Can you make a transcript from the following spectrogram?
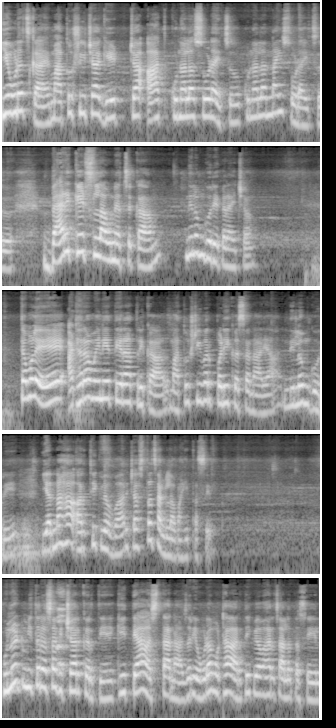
एवढंच काय. मातोश्रीच्या गेटच्या आत कुणाला सोडायचं कुणाला नाही सोडायचं. बॅरिकेड्स लावण्याचं काम निलम गोरे करायच्या. त्यामुळे अठरा महिने तेरा त्रिकाळ मातोश्रीवर पडीक असणाऱ्या नीलम गोरे यांना हा आर्थिक व्यवहार जास्त चांगला माहीत असेल. उलट मी तर असा विचार करते की त्या असताना जर एवढा मोठा आर्थिक व्यवहार चालत असेल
